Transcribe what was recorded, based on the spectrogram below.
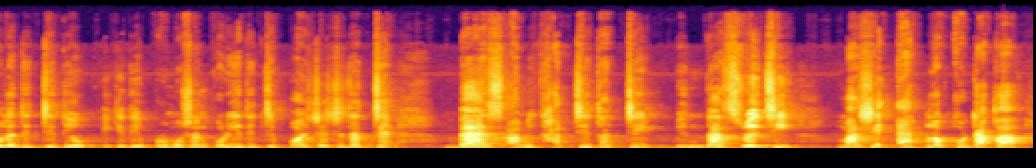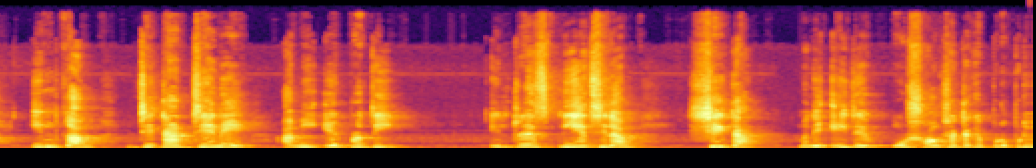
বলে দিচ্ছি দিও একে দিয়ে প্রমোশন করিয়ে দিচ্ছি, পয়সা এসে যাচ্ছে। ব্যাস, আমি খাচ্ছি, থাচ্ছি, বিন্দাস রয়েছি। মাসে এক লক্ষ টাকা ইনকাম যেটা জেনে আমি এর প্রতি ইন্টারেস্ট নিয়েছিলাম, সেটা মানে এই যে ওর সংসারটাকে পুরোপুরি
